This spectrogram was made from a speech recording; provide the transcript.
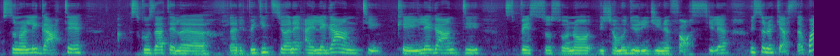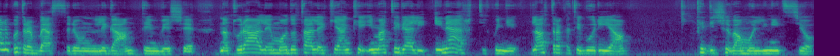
sono legate, scusate la, la, ripetizione, ai leganti, che i leganti spesso sono diciamo di origine fossile. Mi sono chiesta quale potrebbe essere un legante invece naturale, in modo tale che anche i materiali inerti, quindi l'altra categoria che dicevamo all'inizio,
